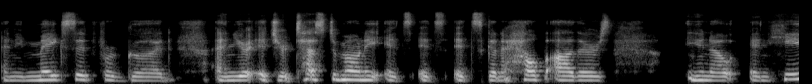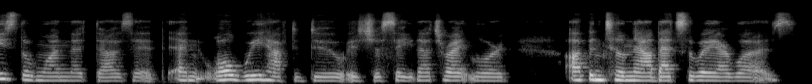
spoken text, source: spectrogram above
and he makes it for good. And you're it's your testimony. It's it's it's going to help others you know and he's the one that does it. And all we have to do is just say that's right lord. Up until now that's the way i was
